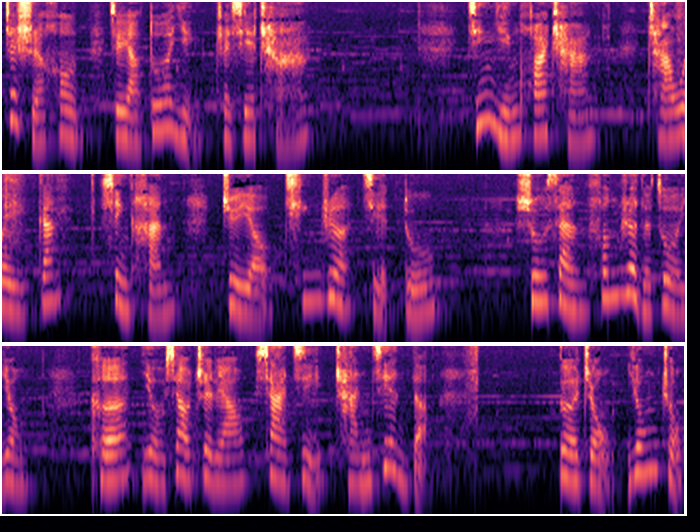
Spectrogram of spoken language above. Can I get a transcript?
这时候就要多饮这些茶。金银花茶，茶味甘，性寒，具有清热解毒、疏散风热的作用，可有效治疗夏季常见的各种臃肿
